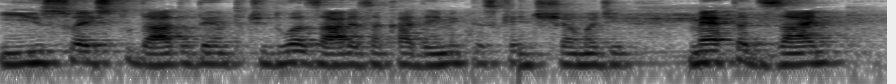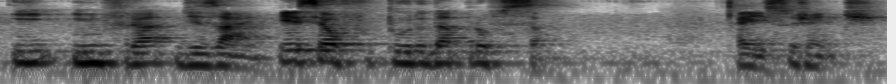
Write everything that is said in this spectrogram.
e isso é estudado dentro de duas áreas acadêmicas que a gente chama de meta design e infra design. Esse é o futuro da profissão. É isso, gente.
